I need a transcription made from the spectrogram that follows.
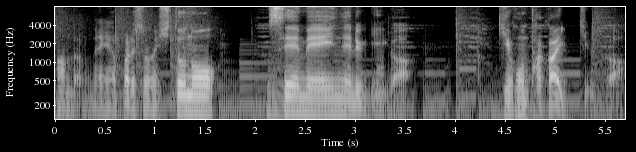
なんだろうね、やっぱりその人の生命エネルギーが基本高いっていうか、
